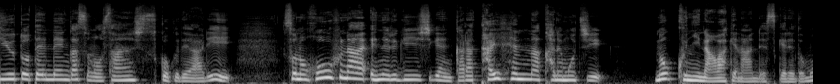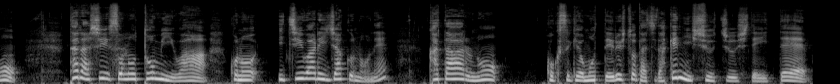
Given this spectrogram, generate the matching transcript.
油と天然ガスの産出国でありその豊富なエネルギー資源から大変な金持ちの国なわけなんですけれどもただしその富はこの1割弱のねカタールの国籍を持っている人たちだけに集中していて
